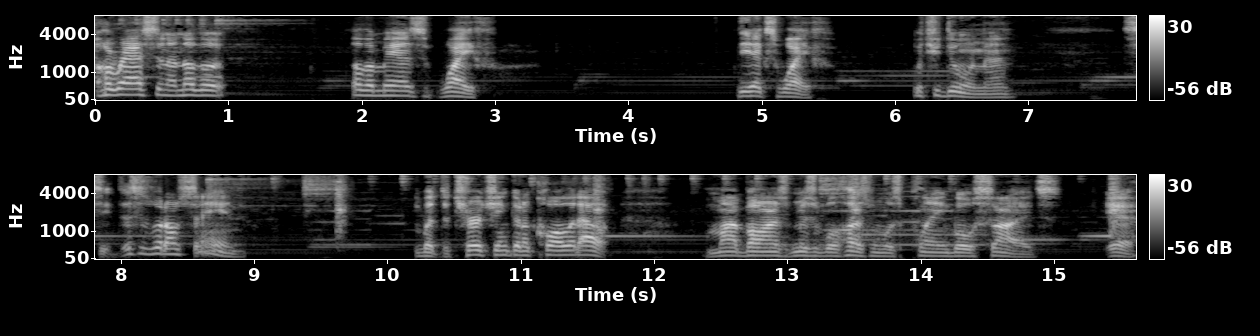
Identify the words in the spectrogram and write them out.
harassing another other man's wife, the ex-wife. What you doing, man? See, this is what I'm saying. But the church ain't gonna call it out. My Barnes' miserable husband was playing both sides. Yeah,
